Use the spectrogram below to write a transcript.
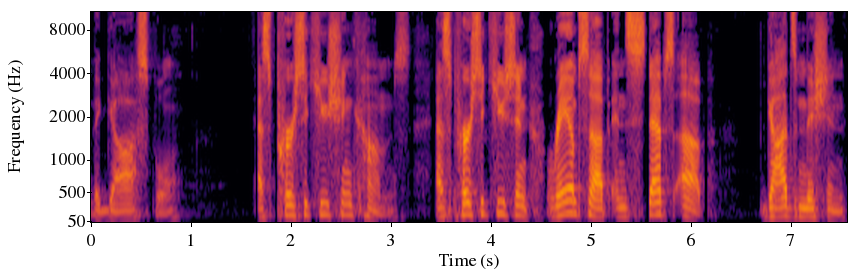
the gospel. As persecution comes, as persecution ramps up and steps up, God's mission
